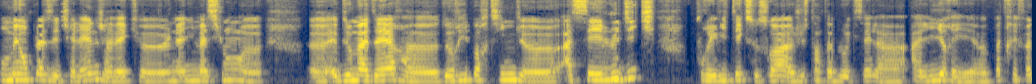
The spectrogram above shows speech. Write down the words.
On met en place des challenges avec une animation hebdomadaire de reporting assez ludique pour éviter que ce soit juste un tableau Excel à, lire et euh, pas très fun,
